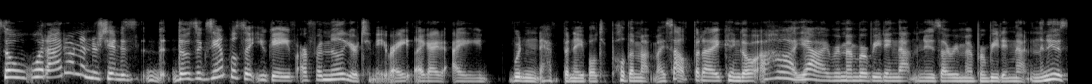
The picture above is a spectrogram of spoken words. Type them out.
So what I don't understand is th- those examples that you gave are familiar to me, right? Like I, I wouldn't have been able to pull them up myself, but I can go, ah, yeah, I remember reading that in the news. I remember reading that in the news.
